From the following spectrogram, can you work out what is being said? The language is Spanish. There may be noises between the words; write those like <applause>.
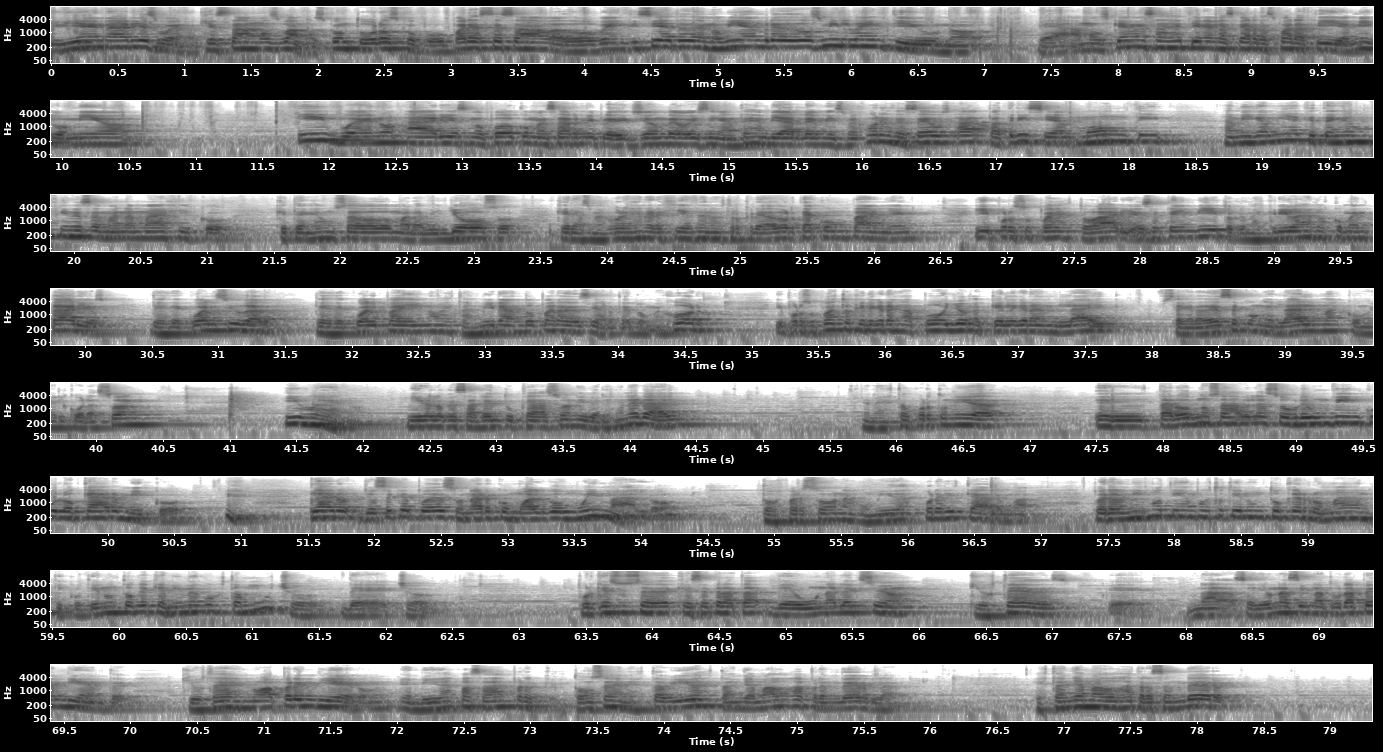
Y bien, Aries, bueno, aquí estamos, vamos con tu horóscopo para este sábado 27 de noviembre de 2021. Veamos qué mensaje tienen las cartas para ti, amigo mío. Y bueno, Aries, no puedo comenzar mi predicción de hoy sin antes enviarle mis mejores deseos a Patricia Monti, amiga mía, que tengas un fin de semana mágico, que tengas un sábado maravilloso, que las mejores energías de nuestro Creador te acompañen y por supuesto, Aries, te invito a que me escribas en los comentarios desde cuál ciudad, desde cuál país nos estás mirando para desearte lo mejor. Y por supuesto, aquel gran apoyo, aquel gran like, se agradece con el alma, con el corazón. Y bueno, mira lo que sale en tu caso a nivel general. En esta oportunidad, el tarot nos habla sobre un vínculo kármico. <laughs> Claro, yo sé que puede sonar como algo muy malo, dos personas unidas por el karma, pero al mismo tiempo esto tiene un toque romántico, tiene un toque que a mí me gusta mucho, de hecho. Porque sucede que se trata de una lección que ustedes, nada, sería una asignatura pendiente, que ustedes no aprendieron en vidas pasadas, pero que entonces en esta vida están llamados a aprenderla, están llamados a trascender.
